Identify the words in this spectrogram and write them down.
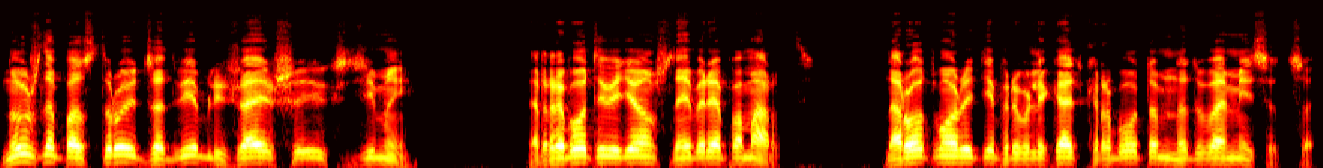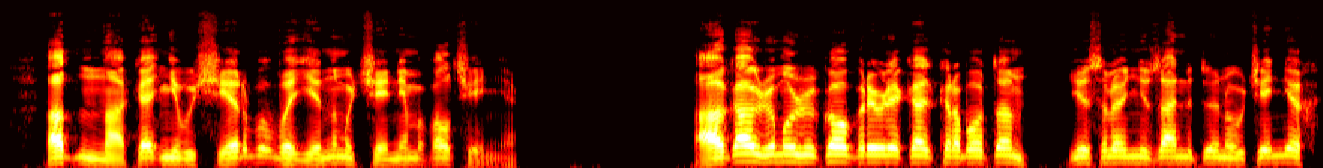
нужно построить за две ближайшие зимы. Работы ведем с ноября по март. Народ можете привлекать к работам на два месяца, однако не в ущерб военным учениям ополчения. — А как же мужиков привлекать к работам, если они заняты на учениях?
